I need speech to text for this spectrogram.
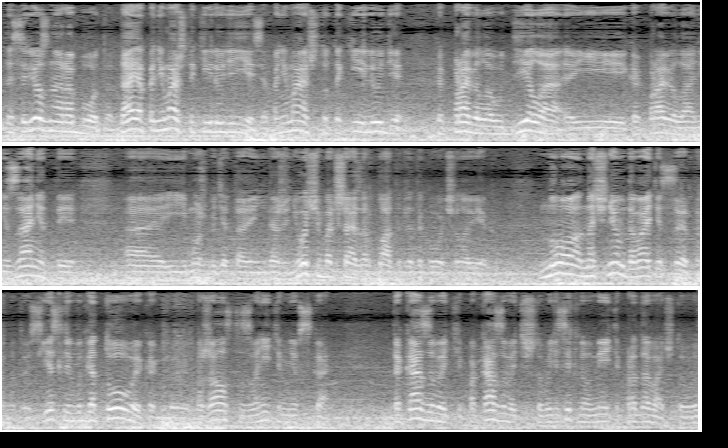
это серьезная работа. Да, я понимаю, что такие люди есть. Я понимаю, что такие люди, как правило, у дела, и, как правило, они заняты. э, И, может быть, это даже не очень большая зарплата для такого человека. Но начнем давайте с этого. То есть, если вы готовы, как бы, пожалуйста, звоните мне в скайп. Доказывайте, показывайте, что вы действительно умеете продавать, что вы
